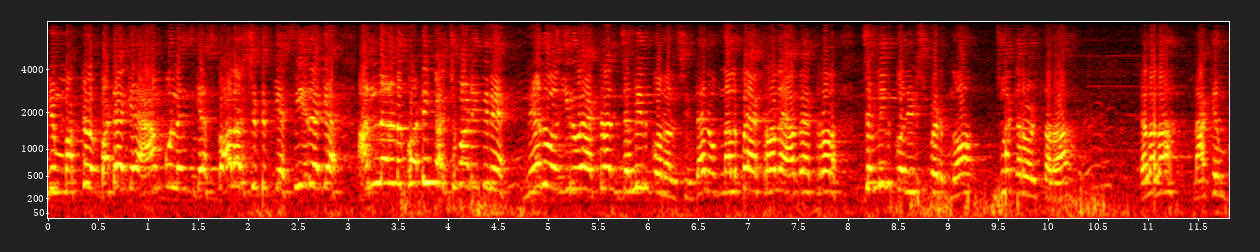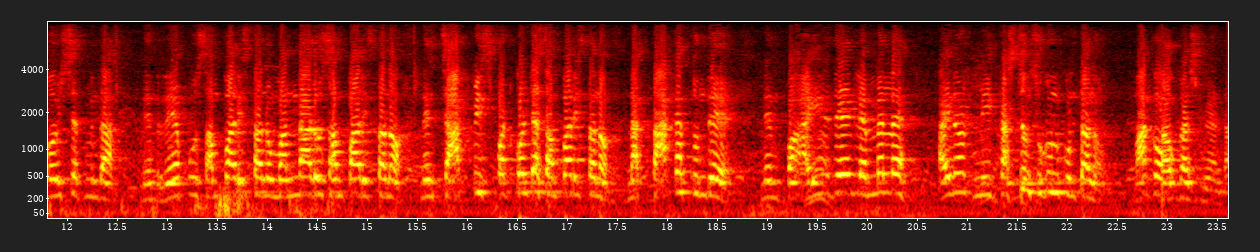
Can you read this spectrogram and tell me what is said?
ನಿಮ್ಮ ಮಕ್ಕಳು ಬಡೆಗೆ ಆಂಬುಲೆನ್ಸ್ಗೆ ಸ್ಕಾಲರ್ಶಿಪ್ಗೆ ಸೀರೆಗೆ ಹನ್ನೆರಡು ಮಾಡಿದ್ದೀನಿ నేను ఒక ఇరవై ఎకరాలు జమీన్ కొనాల్సిందే నేను ఒక నలభై ఎకరాలు యాభై ఎకరాలు జమీన్ కొని ఇడిచిపెడుతున్నా చూకర వెళ్తారా ఎలా నాకేం భవిష్యత్ మీద నేను రేపు సంపాదిస్తాను మన్నాడు సంపాదిస్తాను నేను చాక్ పీస్ పట్టుకుంటే సంపాదిస్తాను నాకు తాకత్తు ఉంది నేను బ- ఐదేళ్ళు ఎమ్మెల్యే అయినా మీ కష్టం సుగునుకుంటాను మాకు అవకాశం అంట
